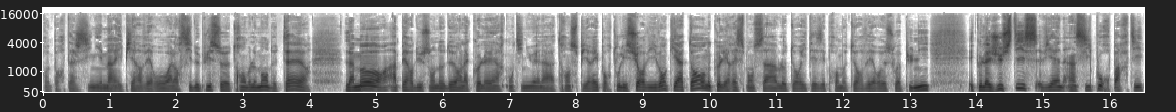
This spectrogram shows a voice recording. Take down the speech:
Reportage signé Marie-Pierre Véraud. Alors si depuis ce tremblement de terre, la mort a perdu son odeur, la colère continue à transpirer pour tous les survivants qui attendent que les responsables, autorités et promoteurs véreux soient punis et que la justice vienne ainsi pour partie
